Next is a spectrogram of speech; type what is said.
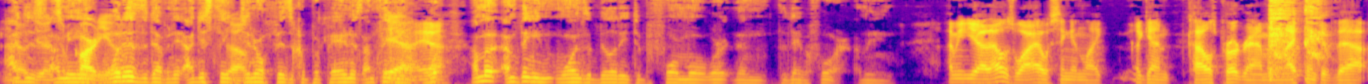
you know, I just, doing I some mean, cardio. what is the definition? I just think So- general physical preparedness. I'm thinking, Yeah, yeah. what- I'm, a, I'm thinking one's ability to perform more work than the day before. I mean, I mean, yeah, that was why I was thinking like again Kyle's program, and I think of that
